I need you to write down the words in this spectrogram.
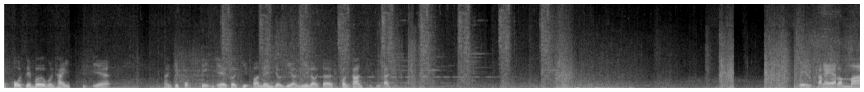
Echo Saber บนไทยเนี่ยทั้งที่ปกติเนี่ยเกิดจิตมาเล่นเดี่ยวๆนี่เราจะค่อนข้างสูงกันเป็นไงกลับมา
